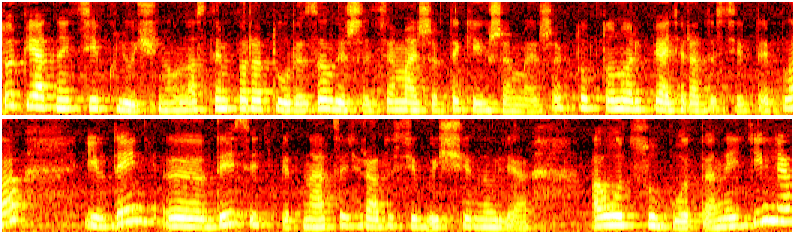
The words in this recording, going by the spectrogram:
До п'ятниці включно у нас температури залишаться майже в таких же межах, тобто 0,5 градусів тепла і в день е, 10-15 градусів вище нуля. А от субота, неділя,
